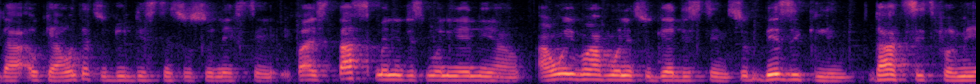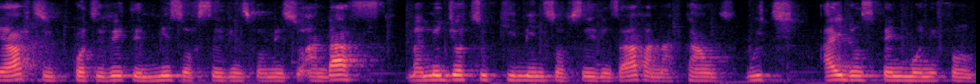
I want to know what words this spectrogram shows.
That okay, I wanted to do this thing so, so next thing. If I start spending this money anyhow, I won't even have money to get this thing. So basically, that's it for me. I have to cultivate a means of savings for me. So and that's my major two key means of savings. I have an account which I don't spend money from.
